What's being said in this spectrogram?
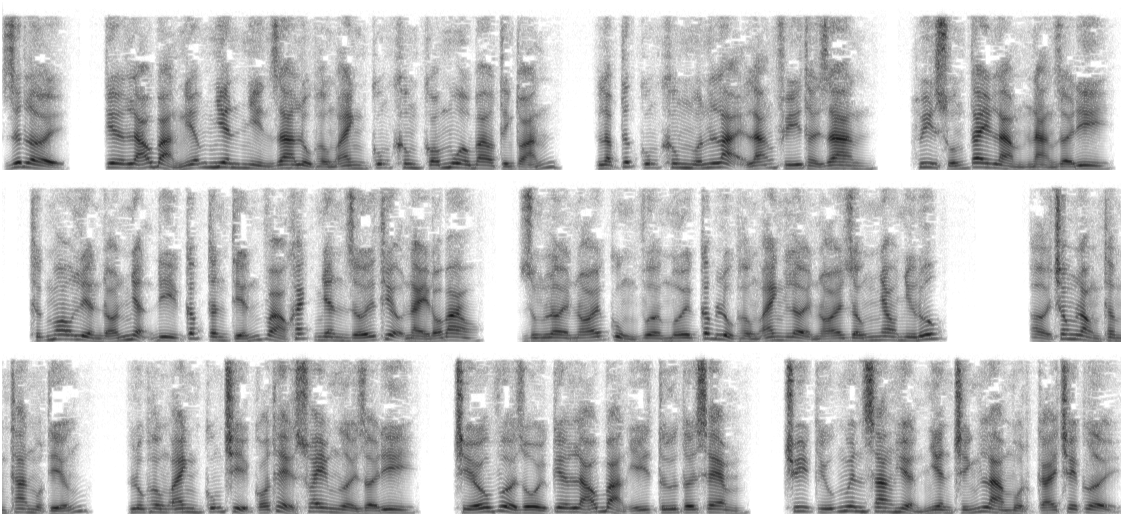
Dứt lời, kia lão bản nghiễm nhiên nhìn ra Lục Hồng Anh cũng không có mua bao tính toán, lập tức cũng không muốn lại lãng phí thời gian, huy xuống tay làm nàng rời đi, thực mau liền đón nhận đi cấp tân tiến vào khách nhân giới thiệu này đó bao, dùng lời nói cùng vừa mới cấp Lục Hồng Anh lời nói giống nhau như lúc. Ở trong lòng thầm than một tiếng, Lục Hồng Anh cũng chỉ có thể xoay người rời đi, chiếu vừa rồi kia lão bản ý tứ tới xem, truy cứu nguyên sang hiển nhiên chính là một cái chê cười,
